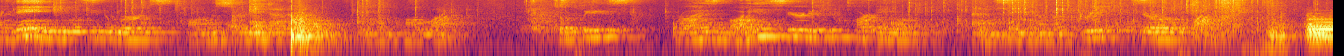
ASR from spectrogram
Again, you will see the words on the screen and online. So please rise in body and spirit if you are able, and sing number 301.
